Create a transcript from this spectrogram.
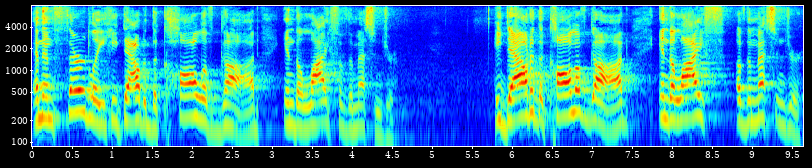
And then, thirdly, he doubted the call of God in the life of the messenger. He doubted the call of God in the life of the messenger.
